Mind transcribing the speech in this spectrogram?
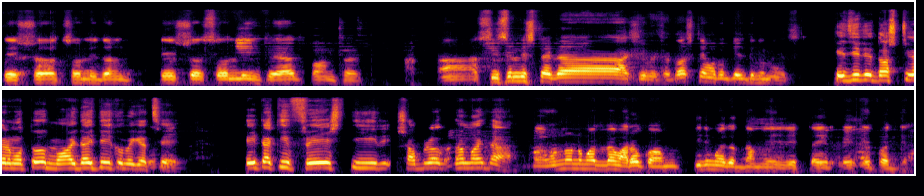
তেইশশো চল্লিশ ধরেন তেইশশো চল্লিশ পঞ্চাশ। ছিচল্লিশ টাকা আশি পয়সা দশটার মতন কেজিতে কমে গেছে। কেজিতে দশ টাকার মতো ময়দাইতেই কমে গেছে। এটা কি ফ্রেশ তীর সব রকম ময়দা? অন্য অন্য ময়দার দাম আরও কম। তিন ময়দার দাম এই রেটটা এই- পর্যায়ে।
